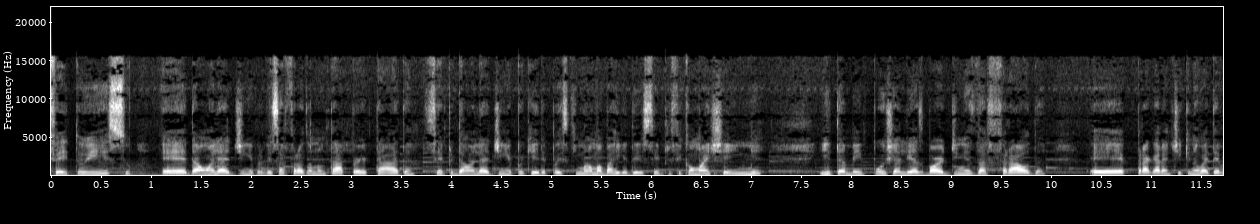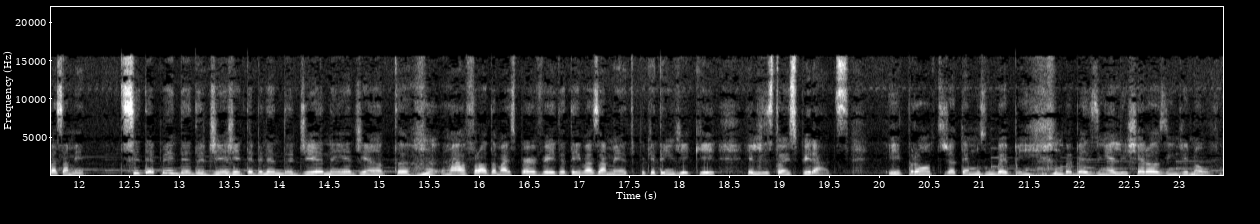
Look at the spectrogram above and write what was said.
Feito isso, é, dá uma olhadinha para ver se a fralda não tá apertada. Sempre dá uma olhadinha, porque depois que mama, a barriga dele sempre fica mais cheinha. E também puxa ali as bordinhas da fralda, é, para garantir que não vai ter vazamento. Se depender do dia, gente, dependendo do dia, nem adianta. A fralda mais perfeita tem vazamento, porque tem dia que eles estão inspirados. E pronto, já temos um bebê, um bebezinho ali cheirosinho de novo.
